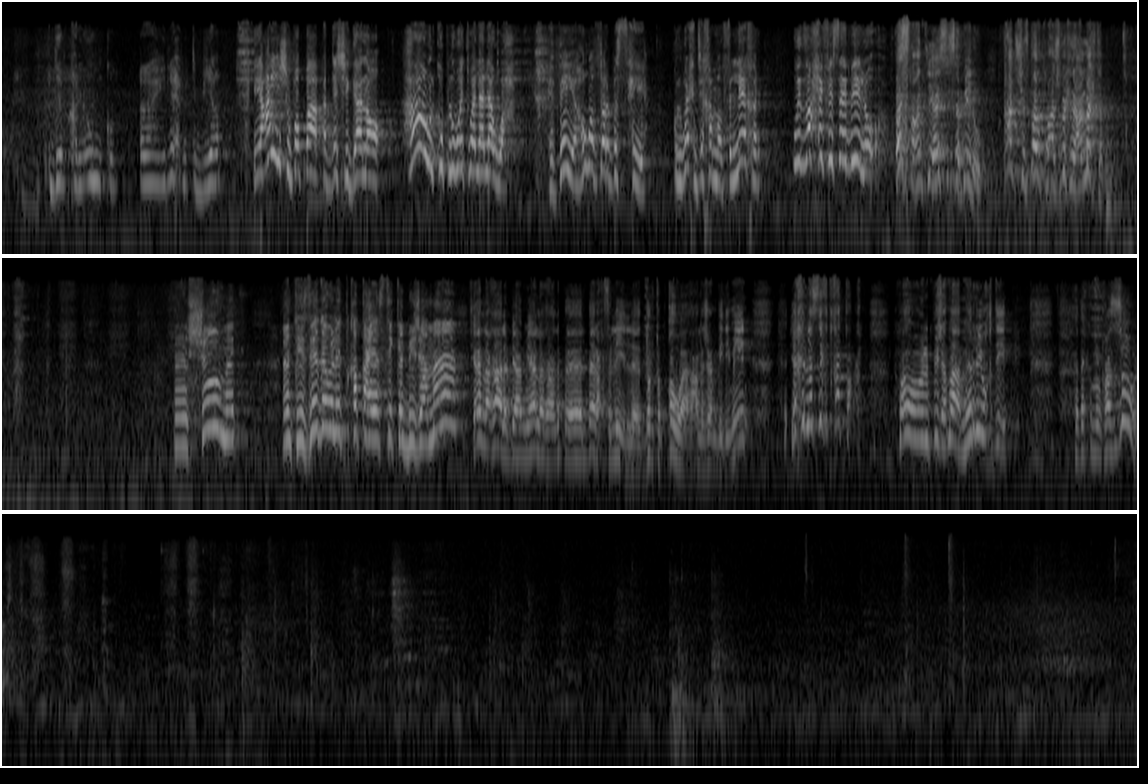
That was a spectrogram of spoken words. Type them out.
قدام قال أمكم. راهي لحمة bien يعيشوا بابا قداش قالوا هاو ال couple وات ولا لوح. هذايا هو الضرب الصحيح. كل واحد يخمم في الآخر ويضحي في سبيله. اسمع أنت يا سي سبيلو قعدتش فطرت مع شبكري على المكتب. شومك انت زاده ولا تقطع يا ستيك البيجامه يلا غالب يا عمي يلا غالب. آه، البارح في الليل درت بقوة على جنبي اليمين. يا أخي اللاستيك تقطع. ما هو البيجامة مهري وقديم. هذاك من غزول.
